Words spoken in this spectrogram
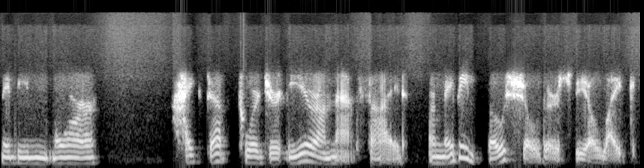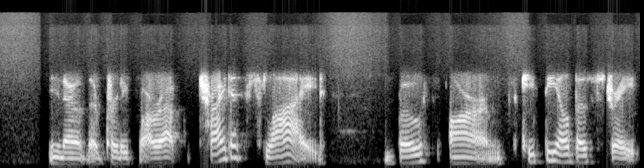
maybe more hiked up towards your ear on that side, or maybe both shoulders feel like, you know, they're pretty far up. Try to slide both arms, keep the elbows straight,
